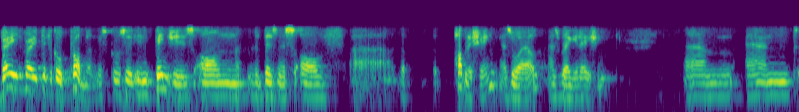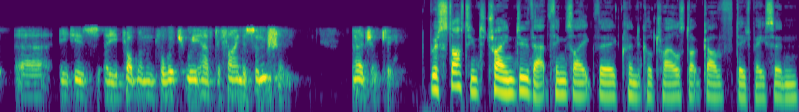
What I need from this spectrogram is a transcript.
Very, very difficult problem because it impinges on the business of uh, the publishing as well as regulation. Um, and uh, it is a problem for which we have to find a solution urgently. We're starting to try and do that. Things like the clinicaltrials.gov database in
